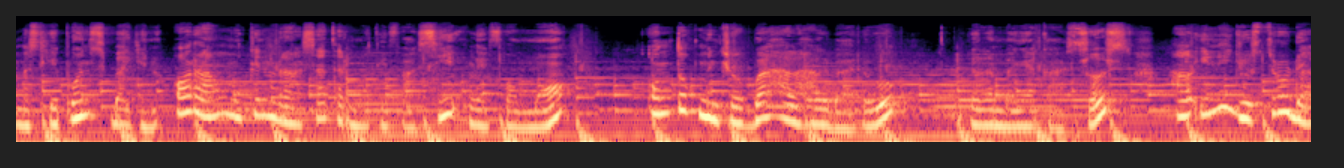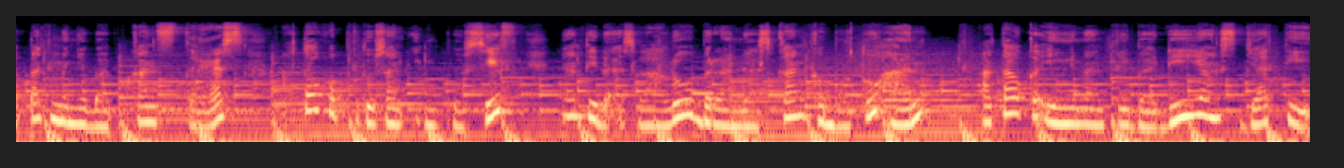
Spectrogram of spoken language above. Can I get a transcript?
Meskipun sebagian orang mungkin merasa termotivasi oleh FOMO untuk mencoba hal-hal baru, dalam banyak kasus, hal ini justru dapat menyebabkan stres atau keputusan impulsif yang tidak selalu berlandaskan kebutuhan atau keinginan pribadi yang sejati.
